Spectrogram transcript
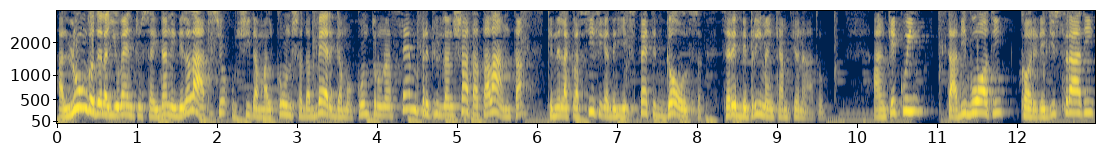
a lungo della Juventus ai danni della Lazio, uscita malconcia da Bergamo contro una sempre più lanciata Atalanta, che nella classifica degli expected goals sarebbe prima in campionato. Anche qui, stadi vuoti, cori registrati,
